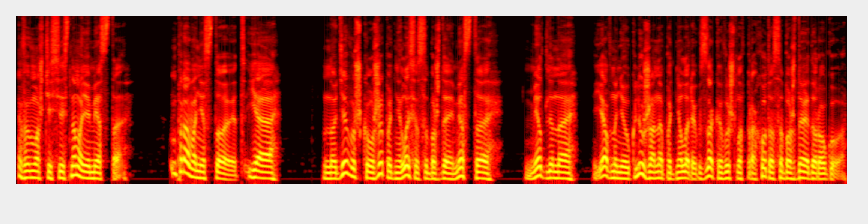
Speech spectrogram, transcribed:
Вы можете сесть на моё место. Право не стоит. Я...» Но девушка уже поднялась, освобождая место. Медленно, явно неуклюже, она подняла рюкзак и вышла в проход, освобождая дорогу.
